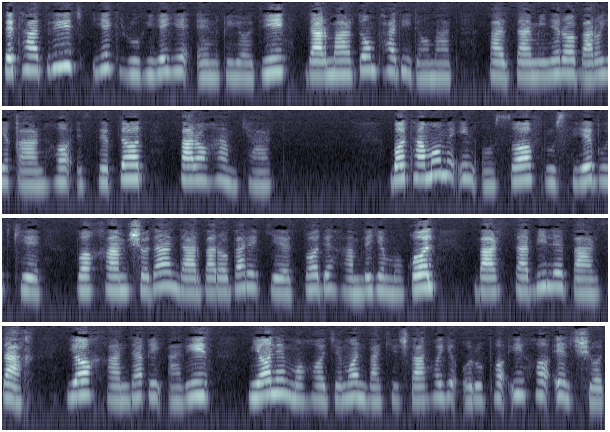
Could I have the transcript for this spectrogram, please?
به تدریج یک روحیه انقیادی در مردم پدید آمد و زمینه را برای قرنها استبداد فراهم کرد. با تمام این اوصاف روسیه بود که با خم شدن در برابر گردباد حمله مغول بر سبیل برزخ یا خندقی عریض میان مهاجمان و کشورهای اروپایی حائل شد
